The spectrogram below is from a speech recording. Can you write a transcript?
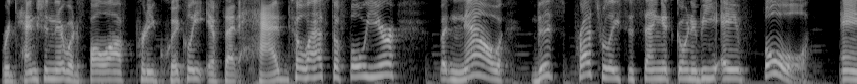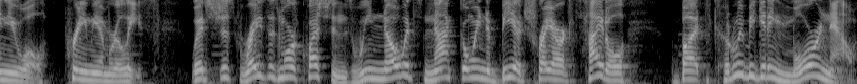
retention there would fall off pretty quickly if that had to last a full year. But now, this press release is saying it's going to be a full annual premium release, which just raises more questions. We know it's not going to be a Treyarch title, but could we be getting more now?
